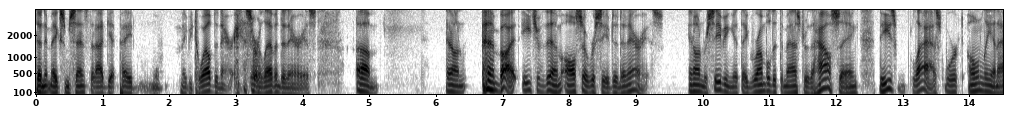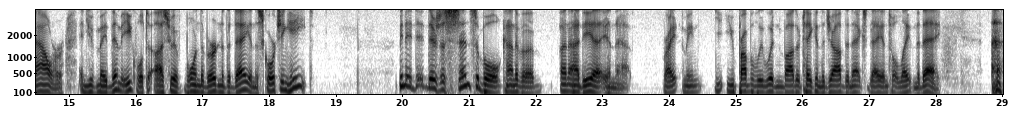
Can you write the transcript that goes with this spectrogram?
doesn't it make some sense that I'd get paid maybe 12 denarius or 11 denarius? Um, and on, but each of them also received a denarius. And on receiving it, they grumbled at the master of the house, saying, These last worked only an hour, and you've made them equal to us who have borne the burden of the day and the scorching heat. I mean, it, there's a sensible kind of a an idea in that, right? I mean, you probably wouldn't bother taking the job the next day until late in the day. but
